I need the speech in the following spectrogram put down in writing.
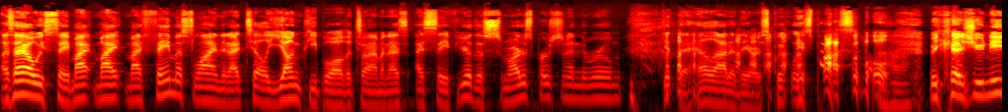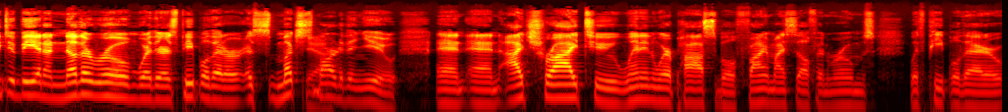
as I always say, my, my, my famous line that I tell young people all the time. And I say, if you're the smartest person in the room, get the hell out of there as quickly as possible Uh-huh. because you need to be in another room where there's people that are as much Yeah. smarter than you and and I try to when and where possible find myself in rooms with people that are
